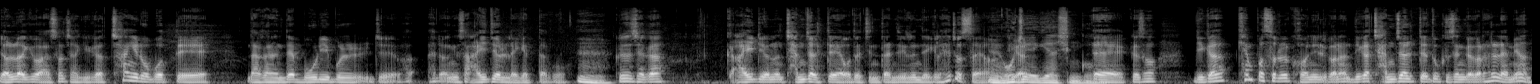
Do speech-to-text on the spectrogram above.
연락이 와서 자기가 창의 로봇대에 나가는데 몰입을 이제 활용해서 아이디어를 내겠다고. 예. 그래서 제가 그 아이디어는 잠잘 때 얻어진다 이런 얘기를 해줬어요. 예, 어제 네가- 얘기하신 거. 네, 그래서 네가 캠퍼스를 거닐거나 네가 잠잘 때도 그 생각을 하려면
